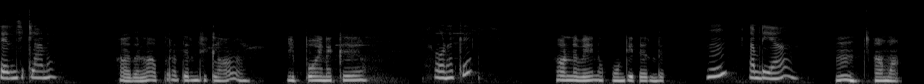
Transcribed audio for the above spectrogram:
தெரிஞ்சுக்கலான்னு. அதெல்லாம் அப்புறம் தெரிஞ்சுக்கலாம். இப்போ எனக்கு உனக்கு? ஒன்று வேணும் உன்கிட்ட இருந்து. ம் அப்படியா? ம் ஆமாம்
